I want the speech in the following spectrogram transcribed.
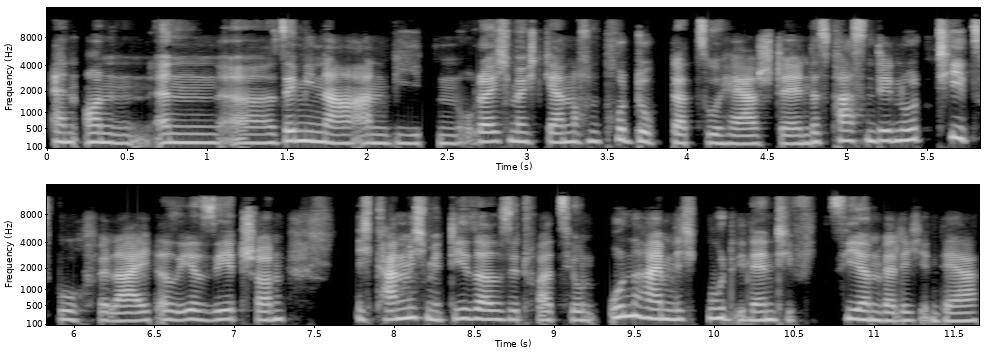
ein, ein, ein äh, Seminar anbieten oder ich möchte gern noch ein Produkt dazu herstellen, das passende Notizbuch vielleicht. Also ihr seht schon, ich kann mich mit dieser Situation unheimlich gut identifizieren, weil ich in der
